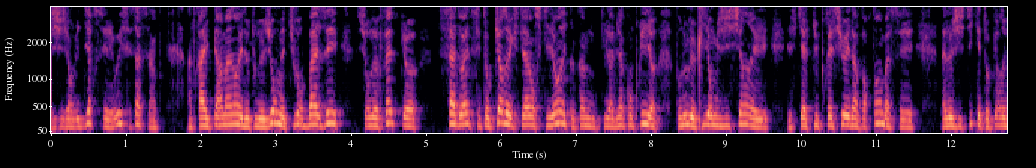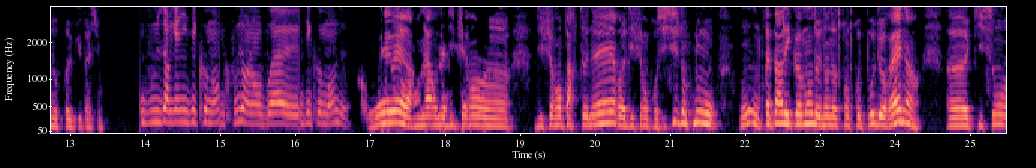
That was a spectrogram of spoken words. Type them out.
j'ai envie de dire, c'est oui, c'est ça, c'est un, travail permanent et de tous les jours, mais toujours basé sur le fait que ça doit être, c'est au cœur de l'expérience client et que comme tu l'as bien compris, pour nous, le client musicien et, ce qui est le plus précieux et d'important, bah, c'est la logistique est au cœur de nos préoccupations. Vous organisez comment, du coup, dans l'envoi des commandes? Oui, ouais, alors on a, on a différents, différents partenaires, différents processus. Donc, nous, on, prépare les commandes dans notre entrepôt de Rennes, qui sont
